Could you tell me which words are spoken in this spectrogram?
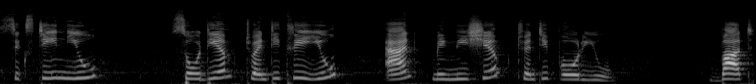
16U. Sodium, 23U. And magnesium, 24U. But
